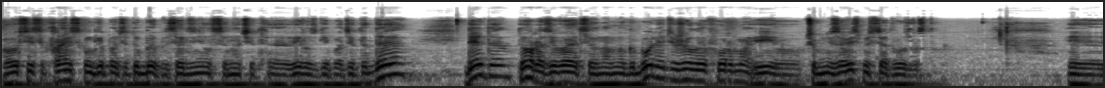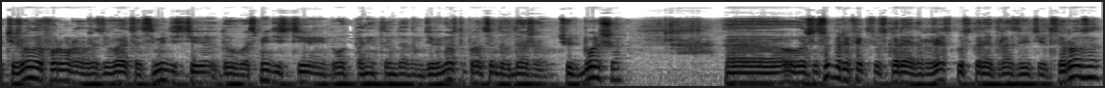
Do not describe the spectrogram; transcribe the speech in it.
А вот если к хроническому гепатиту Б присоединился значит, вирус гепатита Д, дельта, то развивается намного более тяжелая форма, и причем вне зависимости от возраста. И тяжелая форма развивается от 70 до 80, вот по некоторым данным 90%, даже чуть больше. Э, значит, суперинфекция ускоряет, резко ускоряет развитие цирроза.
